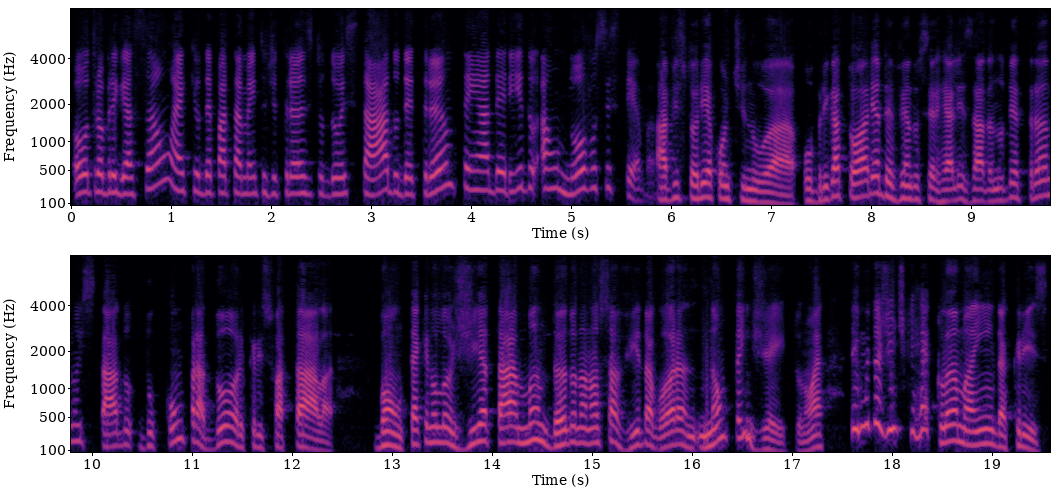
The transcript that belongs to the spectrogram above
Outra obrigação é que o Departamento de Trânsito do Estado, DETRAN, tenha aderido a um novo sistema. A vistoria continua obrigatória, devendo ser realizada no Detran, no estado do comprador, Cris Fatala. Bom, tecnologia está mandando na nossa vida agora, não tem jeito, não é? Tem muita gente que reclama ainda, Cris,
